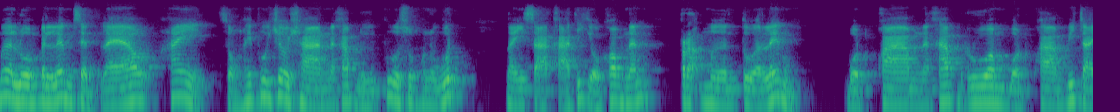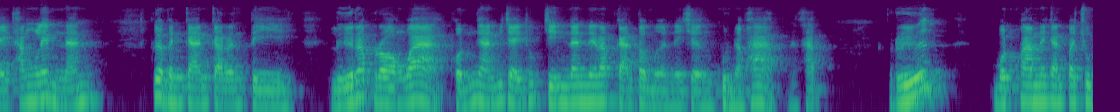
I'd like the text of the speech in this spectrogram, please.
เมื่อรวมเป็นเล่มเสร็จแล้วให้ส่งให้ผู้เชี่ยวชาญนะครับ หรือผู้ทรงคุณวุฒิในสาขาที่เกี่ยวข้องนั้น ประเมินตัวเล่มบทความนะครับ รวมบทความวิจัยทั้งเล่มนั้น เพื่อเป็นการการันตี หรือรับรองว่าผลงานวิจัยทุกชิ้นนั้นได้รับการประเมินในเชิงคุณภาพนะครับ หรือบทความในการประชุม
